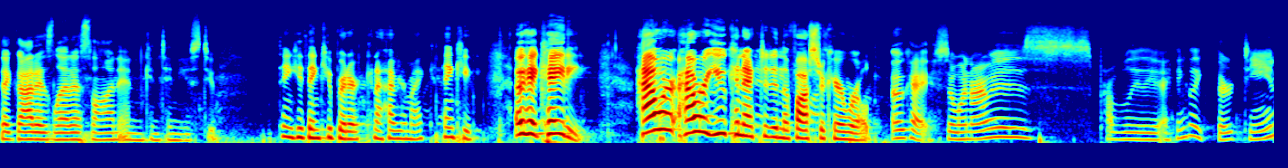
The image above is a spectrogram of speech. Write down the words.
that God has led us on and continues to. Thank you, thank you, Britta. Can I have your mic? Thank you. Okay, Katie, how are how are you connected in the foster care world? Okay, so when I was probably, I think like 13,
